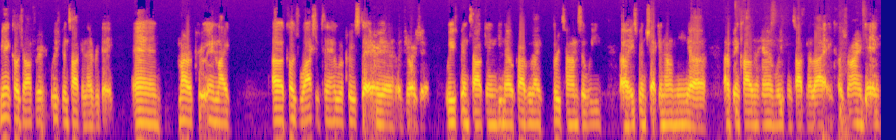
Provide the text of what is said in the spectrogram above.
me and Coach Alford, we've been talking every day. And my recruiting, like uh, Coach Washington, who recruits the area of Georgia, we've been talking, you know, probably like three times a week. Uh, he's been checking on me. Uh, I've been calling him. We've been talking a lot. And Coach Ryan Day,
